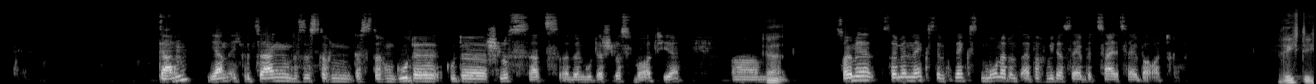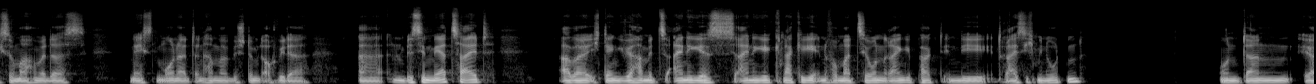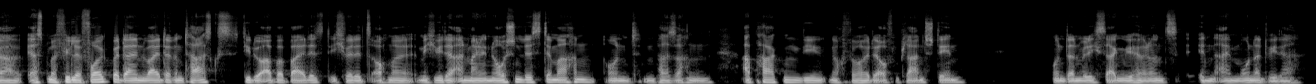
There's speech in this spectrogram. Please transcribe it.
Dann, Jan, ich würde sagen, das ist doch ein, das ist doch ein guter, guter Schlusssatz oder ein guter Schlusswort hier. Ähm, ja. Sollen wir, sollen wir nächste, nächsten Monat uns einfach wieder selbe Zeit, selber Ort treffen? Richtig, so machen wir das nächsten Monat. Dann haben wir bestimmt auch wieder äh, ein bisschen mehr Zeit. Aber ich denke, wir haben jetzt einiges, einige knackige Informationen reingepackt in die 30 Minuten. Und dann, ja, erstmal viel Erfolg bei deinen weiteren Tasks, die du abarbeitest. Ich werde jetzt auch mal mich wieder an meine Notion-Liste machen und ein paar Sachen abhaken, die noch für heute auf dem Plan stehen. Und dann würde ich sagen, wir hören uns in einem Monat wieder.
